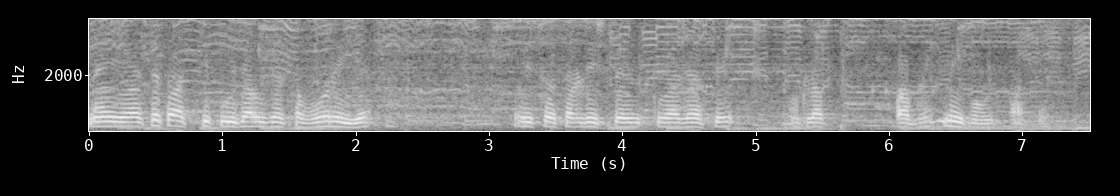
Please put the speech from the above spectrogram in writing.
नहीं, वैसे तो अच्छी पूजा वूजा सब हो रही है। वही सोशल डिस्टेंस की वजह से मतलब पब्लिक नहीं पहुँच पाते।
